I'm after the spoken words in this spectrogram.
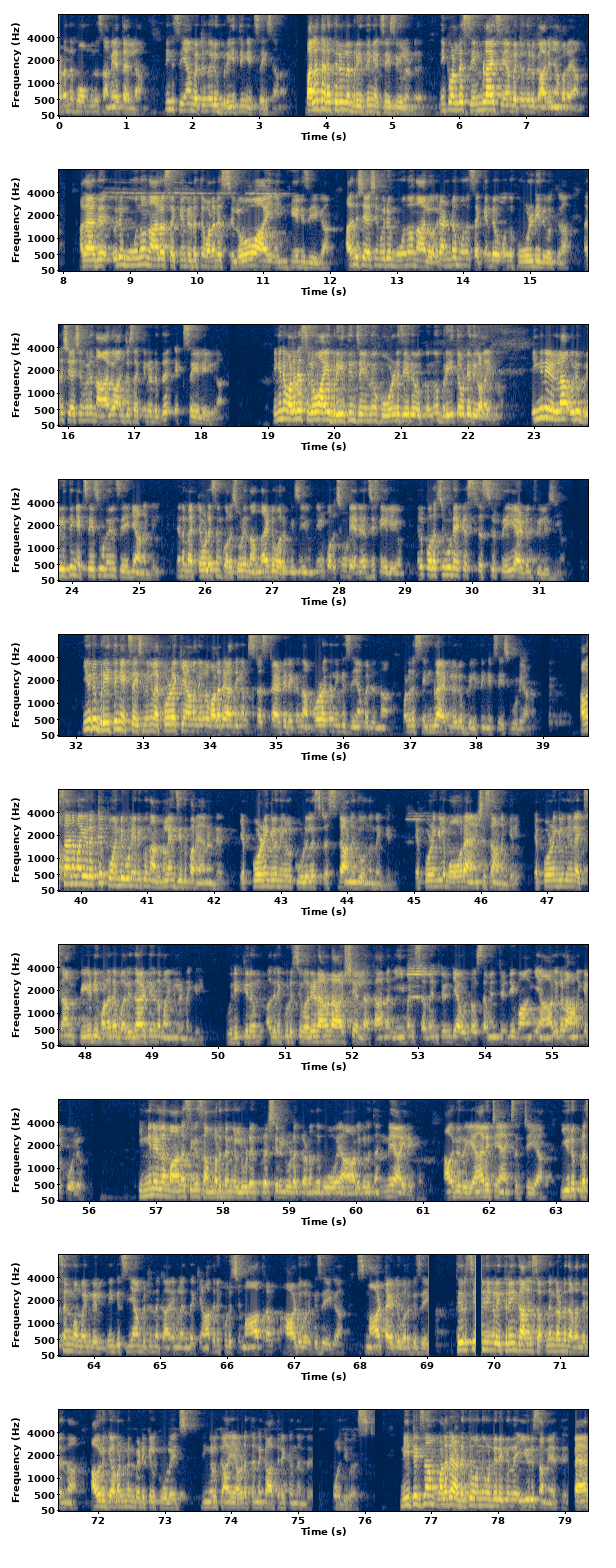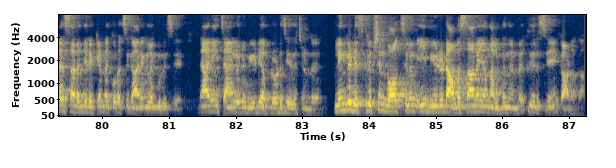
കടന്നു പോകുന്ന സമയത്തെല്ലാം നിങ്ങൾക്ക് ചെയ്യാൻ പറ്റുന്ന ഒരു ബ്രീത്തിങ് എക്സസൈസ് ആണ്. പലതരത്തിലുള്ള ബ്രീത്തിങ് എക്സസൈസുകളുണ്ട് നിങ്ങൾക്ക് വളരെ സിമ്പിളായി ചെയ്യാൻ പറ്റുന്ന ഒരു കാര്യം ഞാൻ പറയാം. അതായത് ഒരു മൂന്നോ നാലോ സെക്കൻഡ് എടുത്ത് വളരെ സ്ലോ ആയി ഇൻഹേൽ ചെയ്യുക. അതിനുശേഷം ഒരു മൂന്നോ നാലോ രണ്ടോ മൂന്നോ സെക്കൻഡ് ഒന്ന് ഹോൾഡ് ചെയ്ത് വെക്കുക. അതിനുശേഷം ഒരു നാലോ അഞ്ചോ സെക്കൻഡ് എടുത്ത് എക്സൈൽ ചെയ്യുക. ഇങ്ങനെ വളരെ സ്ലോ ആയി ബ്രീത്തിങ് ചെയ്യുന്നു ഹോൾഡ് ചെയ്ത് വെക്കുന്നു ബ്രീത്ത് ഔട്ട് ചെയ്ത് കളയുന്നു. ഇങ്ങനെയുള്ള ഒരു ബ്രീത്തിങ് എക്സസൈസ് കൂടി നിങ്ങൾ ചെയ്യുകയാണെങ്കിൽ നിങ്ങളുടെ മെറ്റബോളിസം കുറച്ചുകൂടി നന്നായിട്ട് വർക്ക് ചെയ്യും നിങ്ങൾ കുറച്ചുകൂടി എനർജി ഫീൽ ചെയ്യും നിങ്ങൾ കുറച്ചുകൂടിയൊക്കെ സ്ട്രെസ് ഫ്രീ ആയിട്ടും ഫീൽ ചെയ്യും. ഈ ഒരു ബ്രീത്തിങ് എക്സസൈസ് നിങ്ങൾ എപ്പോഴൊക്കെയാണ് നിങ്ങൾ വളരെയധികം സ്ട്രെസ്ഡ് ആയിട്ട് ഇരിക്കുന്നത് അപ്പോഴൊക്കെ നിങ്ങൾക്ക് ചെയ്യാൻ പറ്റുന്ന വളരെ സിമ്പിൾ ആയിട്ടുള്ള ഒരു ബ്രീത്തിങ് എക്സസൈസ് കൂടിയാണ്. അവസാനമായി ഒരൊറ്റ പോയിന്റ് കൂടി എനിക്കൊന്ന് അണ്ടർലൈൻ ചെയ്ത് പറയാനുണ്ട്. എപ്പോഴെങ്കിലും നിങ്ങൾ കൂടുതൽ സ്ട്രെസ്ഡ് ആണെന്ന് തോന്നുന്നുണ്ടെങ്കിൽ എപ്പോഴെങ്കിലും ഓവർ ആൻഷ്യസ് ആണെങ്കിൽ എപ്പോഴെങ്കിലും നിങ്ങൾ എക്സാം പേടി വളരെ വലുതായിട്ട് നിങ്ങളുടെ മൈൻഡിലുണ്ടെങ്കിൽ ഒരിക്കലും അതിനെക്കുറിച്ച് വറിയിടാവേണ്ട ആവശ്യമില്ല. കാരണം even seven twenty out of seven twenty വാങ്ങിയ ആളുകളാണെങ്കിൽ പോലും ഇങ്ങനെയുള്ള മാനസിക സമ്മർദ്ദങ്ങളിലൂടെ പ്രഷറിലൂടെ കടന്നുപോയ ആളുകൾ തന്നെയായിരിക്കും. ആ ഒരു റിയാലിറ്റി ആക്സെപ്റ്റ് ചെയ്യുക. ഈ ഒരു പ്രസന്റ് മൊമെന്റിൽ നിങ്ങൾക്ക് ചെയ്യാൻ പറ്റുന്ന കാര്യങ്ങൾ എന്തൊക്കെയാണ്? അതിനെക്കുറിച്ച് മാത്രം ഹാർഡ് വർക്ക് ചെയ്യുക. സ്മാർട്ടായിട്ട് വർക്ക് ചെയ്യുക. തീർച്ചയായും നിങ്ങൾ ഇത്രയും കാലം സ്വപ്നം കണ്ട് നടന്നിരുന്ന ആ ഒരു ഗവൺമെന്റ് മെഡിക്കൽ കോളേജ് നിങ്ങൾക്കായി അവിടെ തന്നെ കാത്തിരിക്കുന്നുണ്ട്. All the best NEET exam വളരെ അടുത്ത് വന്നുകൊണ്ടിരിക്കുന്ന ഈ ഒരു സമയത്ത് പാരന്റ്സ് അറിഞ്ഞിരിക്കേണ്ട കുറച്ച് കാര്യങ്ങളെ കുറിച്ച് ഞാൻ ഈ ചാനൽ ഒരു വീഡിയോ അപ്ലോഡ് ചെയ്തിട്ടുണ്ട്. ലിങ്ക് ഡിസ്ക്രിപ്ഷൻ ബോക്സിലും ഈ വീഡിയോയുടെ അവസാനം ഞാൻ നൽകുന്നുണ്ട്. തീർച്ചയായും കാണുക.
